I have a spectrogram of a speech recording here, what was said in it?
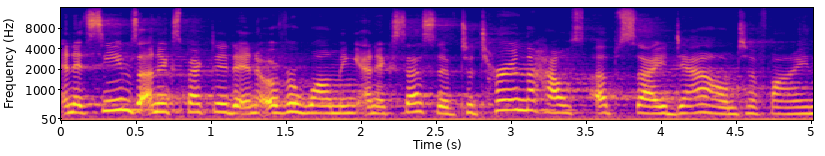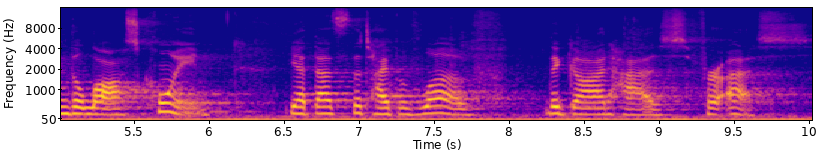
And it seems unexpected and overwhelming and excessive to turn the house upside down to find the lost coin. Yet that's the type of love that God has for us.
